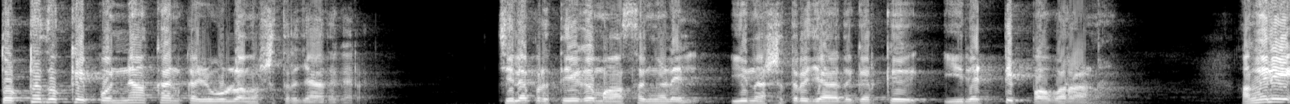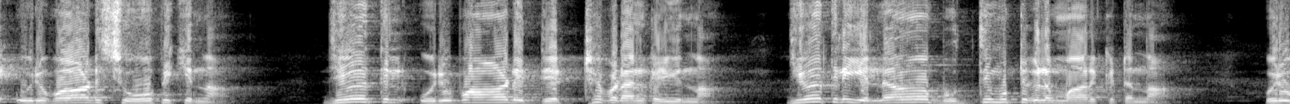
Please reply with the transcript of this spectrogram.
തൊട്ടതൊക്കെ പൊന്നാക്കാൻ കഴിവുള്ള നക്ഷത്ര ജാതകർ ചില പ്രത്യേക മാസങ്ങളിൽ ഈ നക്ഷത്ര ജാതകർക്ക് ഇരട്ടി പവറാണ്. അങ്ങനെ ഒരുപാട് ശോഭിക്കുന്ന ജീവിതത്തിൽ ഒരുപാട് രക്ഷപ്പെടാൻ കഴിയുന്ന ജീവിതത്തിലെ എല്ലാ ബുദ്ധിമുട്ടുകളും മാറിക്കിട്ടുന്ന ഒരു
